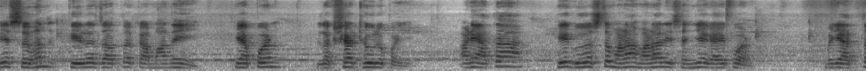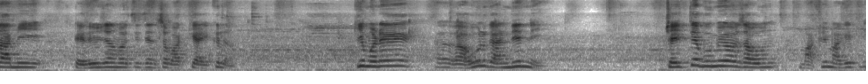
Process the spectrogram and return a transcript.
हे सहन केलं जातं कामा नये हे आपण लक्षात ठेवलं पाहिजे. आणि आता हे गृहस्थ म्हणा म्हणाले संजय गायकवाड. म्हणजे आत्ता मी टेलिव्हिजनवरती त्यांचं वाक्य ऐकलं. की म्हणे राहुल गांधींनी चैत्यभूमीवर जाऊन माफी मागितली?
